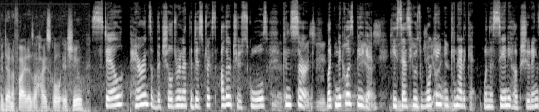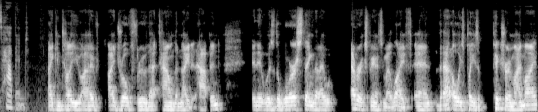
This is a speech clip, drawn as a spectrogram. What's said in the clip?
identified as a high school issue. Still, parents of the children at the district's other two schools concerned, like Nicholas Began. He says he was working in Connecticut when the Sandy Hook shootings happened. I can tell you, I've I drove through that town the night it happened, and it was the worst thing that I ever experienced in my life. And that always plays a picture in my mind.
